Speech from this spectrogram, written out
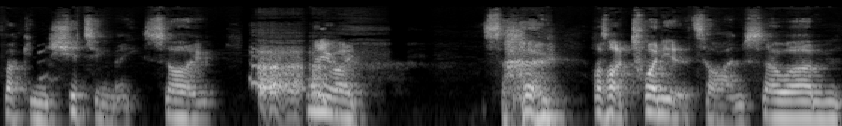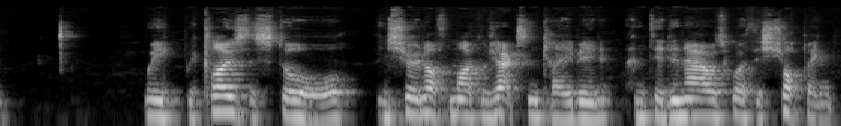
fucking shitting me. So anyway, so I was like 20 at the time. So um, we we closed the store, and sure enough, Michael Jackson came in and did an hour's worth of shopping.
